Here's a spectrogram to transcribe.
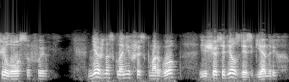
философы, Нежно склонившись к Марго, еще сидел здесь Генрих.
